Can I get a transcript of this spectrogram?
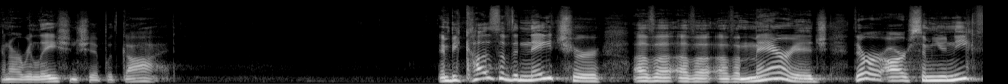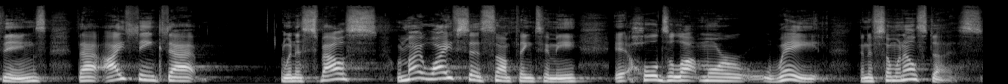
in our relationship with God. And because of the nature of a, of a, of a marriage, there are some unique things that I think that when a spouse, when my wife says something to me, it holds a lot more weight than if someone else does.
